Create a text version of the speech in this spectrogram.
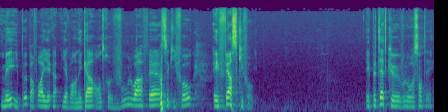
mais il peut parfois y avoir un écart entre vouloir faire ce qu'il faut et faire ce qu'il faut. Et peut-être que vous le ressentez.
